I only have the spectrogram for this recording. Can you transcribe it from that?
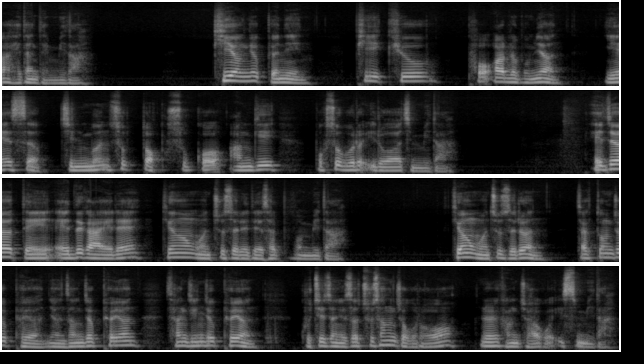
해당됩니다. 기억력 변인 PQ4R을 보면 예습, 질문, 숙독, 숙고, 암기, 복습으로 이루어집니다. 에저 데일 에드가일의 경험 원추설에 대해 살펴봅니다. 경험 원추설은 작동적 표현, 연상적 표현, 상징적 표현, 구체적에서 추상적으로를 강조하고 있습니다.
